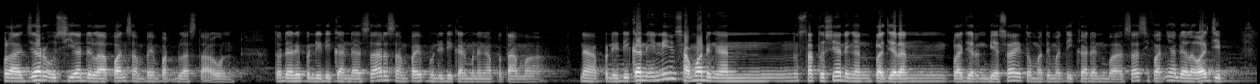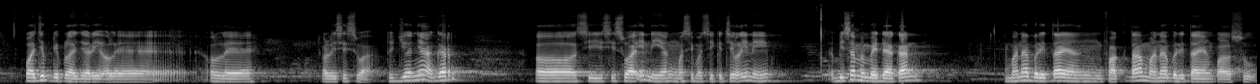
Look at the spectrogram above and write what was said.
pelajar usia 8 sampai 14 tahun atau dari pendidikan dasar sampai pendidikan menengah pertama. Nah, pendidikan ini sama dengan statusnya dengan pelajaran pelajaran biasa itu matematika dan bahasa sifatnya adalah wajib wajib dipelajari oleh oleh oleh siswa. Tujuannya agar uh, si siswa ini yang masih masih kecil ini bisa membedakan mana berita yang fakta, mana berita yang palsu.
